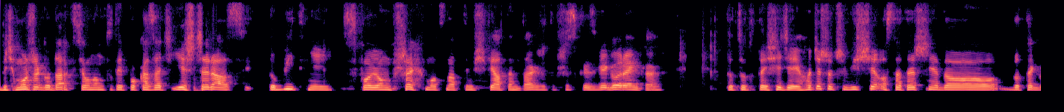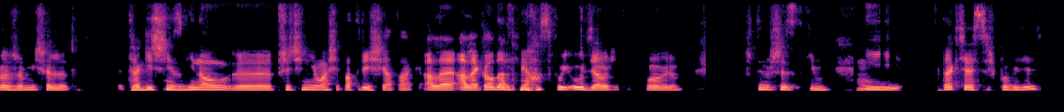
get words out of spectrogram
być może Godard chciał nam tutaj pokazać jeszcze raz, dobitniej, swoją wszechmoc nad tym światem, tak? Że to wszystko jest w jego rękach to, co tutaj się dzieje. Chociaż oczywiście ostatecznie do, do tego, że Michel tragicznie zginął, yy, przyczyniła się Patricia, tak? Ale, ale Godard miał swój udział, że tak powiem, w tym wszystkim. I hmm. tak chciałeś coś powiedzieć?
